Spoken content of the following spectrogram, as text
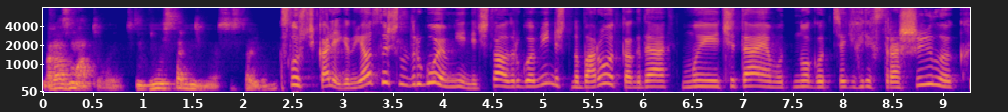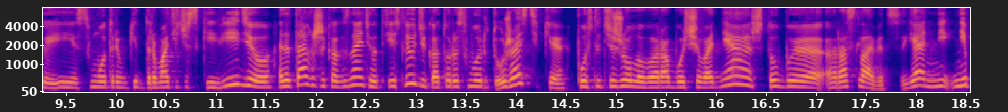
разматывает в нестабильное состояние. Слушайте, коллеги, ну я вот слышала другое мнение, читала другое мнение, что наоборот, когда мы читаем вот много вот всяких этих страшилок и смотрим какие-то драматические видео, это так же, как, знаете, вот есть люди, которые смотрят ужастики после тяжелого рабочего дня, чтобы расслабиться. Я не, не,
